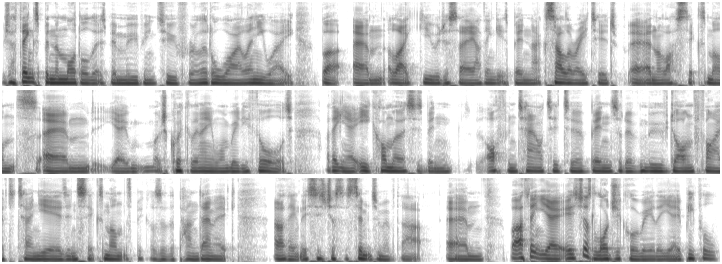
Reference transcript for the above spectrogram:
which I think has been the model that's been moving to for a little while anyway. But um, like you were just saying, I think it's been accelerated uh, in the last six months, um, you know, much quicker than anyone really thought. I think you know, e-commerce has been often touted to have been sort of moved on five to 10 years in six months because of the pandemic. And I think this is just a symptom of that. Um, but I think yeah, it's just logical, really. Yeah, people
